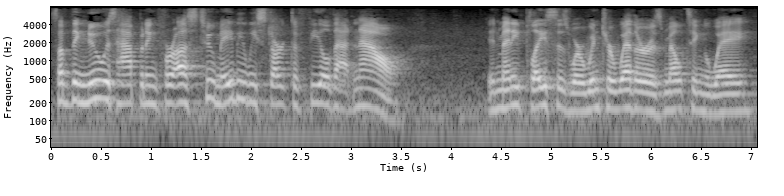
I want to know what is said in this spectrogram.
Something new is happening for us too. Maybe we start to feel that now. In many places where winter weather is melting away,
